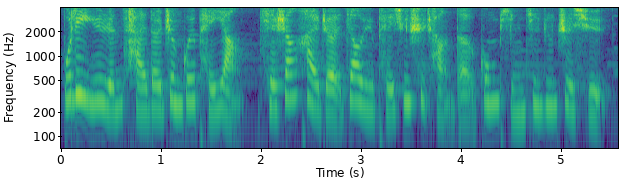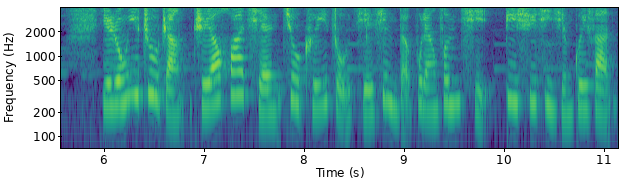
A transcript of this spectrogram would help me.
不利于人才的正规培养，且伤害着教育培训市场的公平竞争秩序。也容易助长只要花钱就可以走捷径的不良风气，必须进行规范。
